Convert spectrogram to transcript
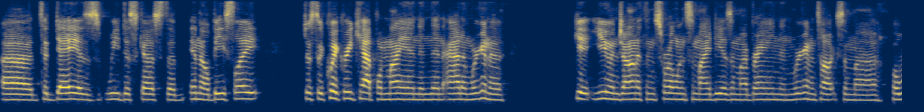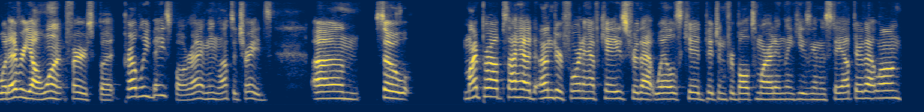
uh, today as we discuss the MLB slate. Just a quick recap on my end, and then Adam, we're gonna get you and Jonathan swirling some ideas in my brain, and we're gonna talk some uh, well, whatever y'all want first, but probably baseball, right? I mean, lots of trades. Um, so my props, I had under four and a half Ks for that Wells kid pitching for Baltimore. I didn't think he was going to stay out there that long.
